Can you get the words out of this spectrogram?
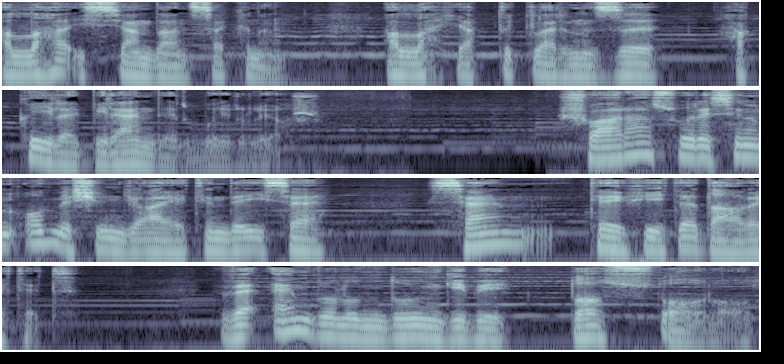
Allah'a isyandan sakının. Allah yaptıklarınızı hakkıyla bilendir buyruluyor. Şuara suresinin 15. ayetinde ise sen tevhide davet et ve emrolunduğun gibi dost doğru ol.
